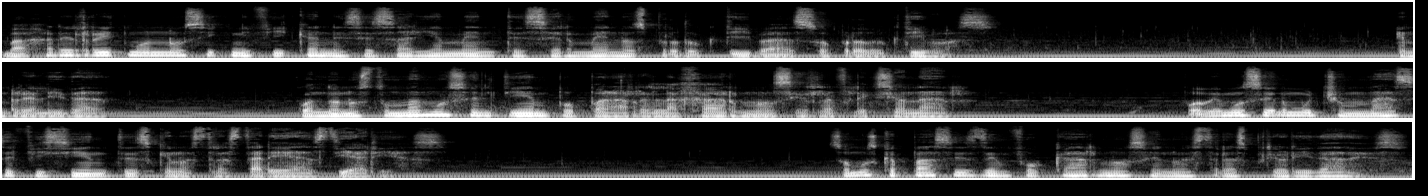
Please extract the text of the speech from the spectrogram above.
Bajar el ritmo no significa necesariamente ser menos productivas o productivos. En realidad, cuando nos tomamos el tiempo para relajarnos y reflexionar, podemos ser mucho más eficientes que nuestras tareas diarias somos capaces de enfocarnos en nuestras prioridades,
